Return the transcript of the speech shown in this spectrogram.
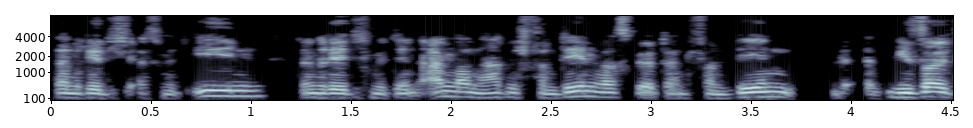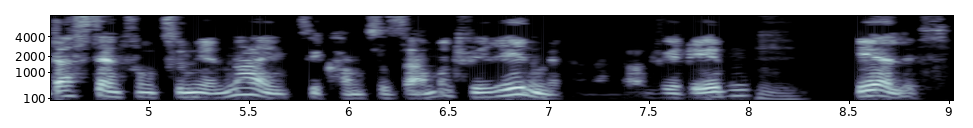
Dann rede ich erst mit ihnen, dann rede ich mit den anderen, habe ich von denen was gehört, dann von denen. Wie soll das denn funktionieren? Nein, sie kommen zusammen und wir reden miteinander und wir reden hm. ehrlich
